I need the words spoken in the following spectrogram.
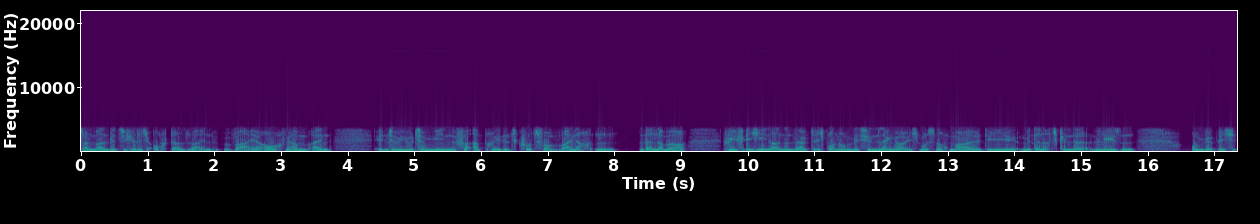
Salman wird sicherlich auch da sein. War er auch. Wir haben einen Interviewtermin verabredet, kurz vor Weihnachten. Dann aber rief ich ihn an und sagte, ich brauche noch ein bisschen länger, ich muss noch mal die Mitternachtskinder lesen, um wirklich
